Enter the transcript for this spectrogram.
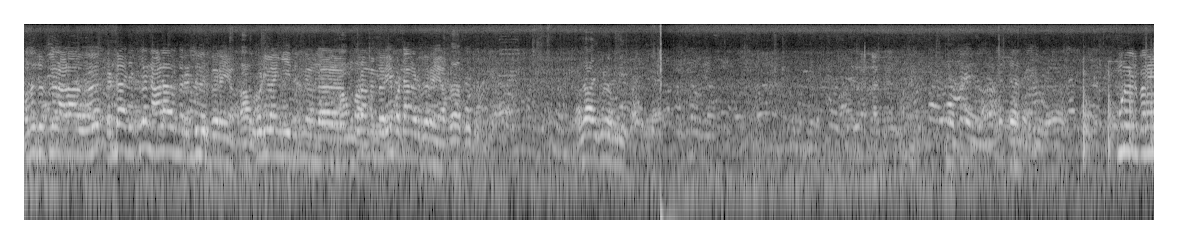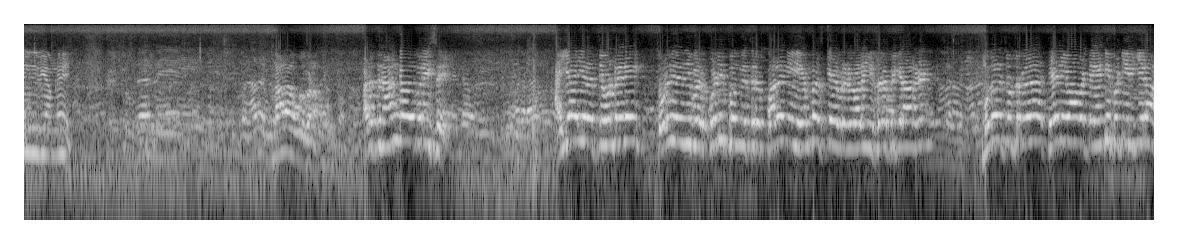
முதல் சுற்றுல நாலாவது ரெண்டாவது சுற்றுல நாலாவது வந்து ரெண்டு பேர் பேரையும் கொடி வாங்கி திரும்பி வந்த முத்துராமன் பேரையும் பட்டாங்கடு பேரையும் மூணு பேர் பேரையும் எழுதிருக்காமனே நாலாவது கொடுக்கணும். அடுத்து நான்காவது பரிசு. ஐயாயிரத்தி ஒன்றினை தொழிலதிபர் கொடிப்பங்கு திரு பழனி எம்எஸ்கே அவர்கள் வழங்கி சிறப்பிக்கிறார்கள். முதல் சுற்றுல தேனி மாவட்டம் எண்டிப்பட்டி இருக்கிறா?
